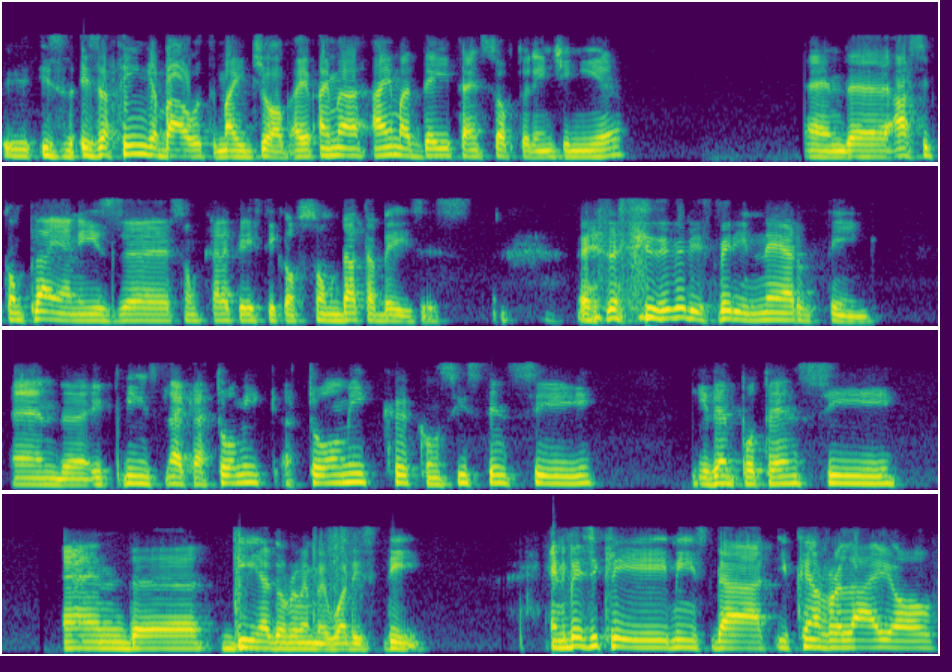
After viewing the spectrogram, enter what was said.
is is a thing about my job. I, am a I'm a data and software engineer, and uh, acid compliant is uh, some characteristic of some databases. it's a very very nerd thing and uh, it means like atomic atomic consistency, idempotency, and uh, D. I don't remember what is D. And basically means that you can rely of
